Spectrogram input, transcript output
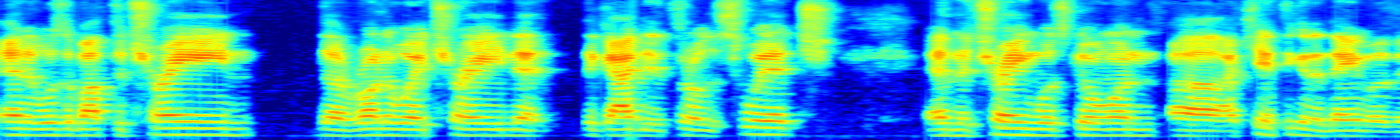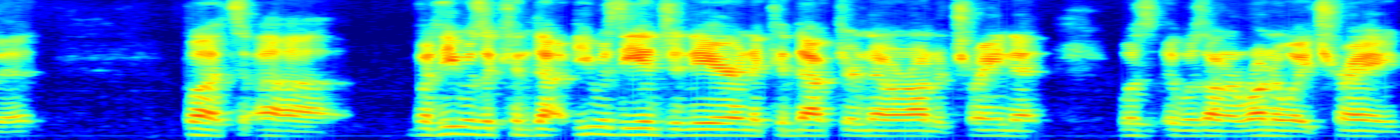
and it was about the train, the runaway train that the guy didn't throw the switch, and the train was going. Uh, I can't think of the name of it, but uh, but he was a conduct. He was the engineer and the conductor, and they were on a train that was it was on a runaway train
